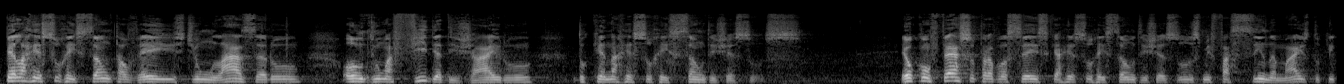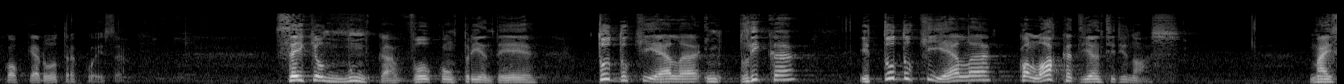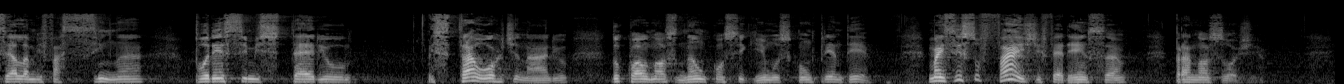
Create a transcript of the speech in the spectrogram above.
pela ressurreição, talvez, de um Lázaro ou de uma filha de Jairo, do que na ressurreição de Jesus. Eu confesso para vocês que a ressurreição de Jesus me fascina mais do que qualquer outra coisa. Sei que eu nunca vou compreender tudo que ela implica e tudo que ela coloca diante de nós. Mas ela me fascina por esse mistério extraordinário do qual nós não conseguimos compreender. Mas isso faz diferença para nós hoje.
